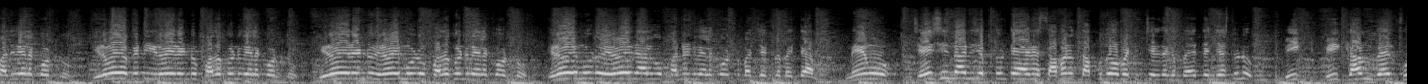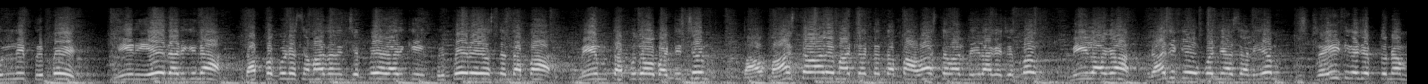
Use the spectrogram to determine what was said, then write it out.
పదివేల కోట్లు. ఇరవై ఒకటి ఇరవై రెండు పదకొండు వేల కోట్లు. ఇరవై రెండు ఇరవై మూడు పదకొండు వేల కోట్లు. ఇరవై మూడు ఇరవై నాలుగు పన్నెండు వేల కోట్లు బడ్జెట్లో మేము చేసిన దాన్ని చెప్తుంటే ఆయన సభను తప్పుదో పట్టించే విధంగా ప్రయత్నం చేస్తుండు. We come well fully prepared. మీరు ఏది అడిగినా తప్పకుండా సమాధానం చెప్పేదానికి ప్రిపేర్ అయ్యి వస్తాం తప్ప మేము తప్పుదో పట్టించాం. వాస్తవాలే మాట్లాడటం తప్ప అవాస్తవాలు మీలాగా చెప్పాం. మీలాగా రాజకీయ ఉపన్యాసాలు ఏం స్ట్రైట్గా చెప్తున్నాం.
